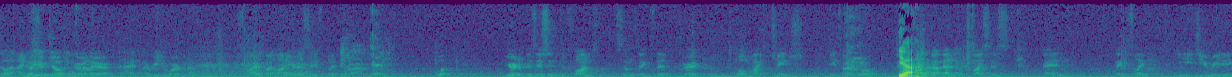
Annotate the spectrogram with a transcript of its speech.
So I I know you were joking earlier, and I, I read your work and I'm inspired by a lot of your essays, but what, you're in a position to fund some things that very well might change the entire world. Yeah. You're talking about medical devices and things like EEG reading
